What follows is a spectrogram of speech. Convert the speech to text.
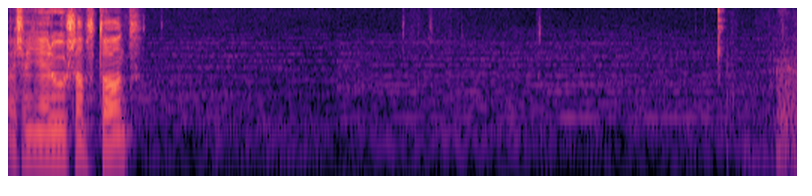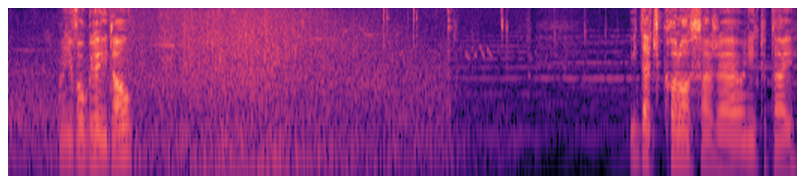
Ja się nie ruszam stąd. Oni w ogóle idą? Widać kolosa, że oni tutaj...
